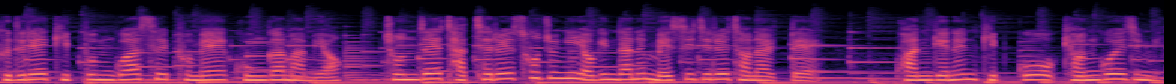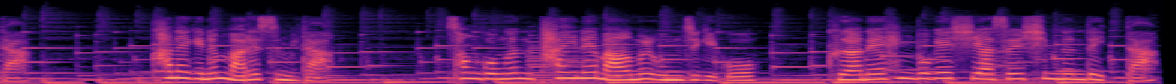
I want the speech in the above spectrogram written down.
그들의 기쁨과 슬픔에 공감하며 존재 자체를 소중히 여긴다는 메시지를 전할 때 관계는 깊고 견고해집니다. 카네기는 말했습니다. 성공은 타인의 마음을 움직이고 그 안에 행복의 씨앗을 심는 데 있다.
